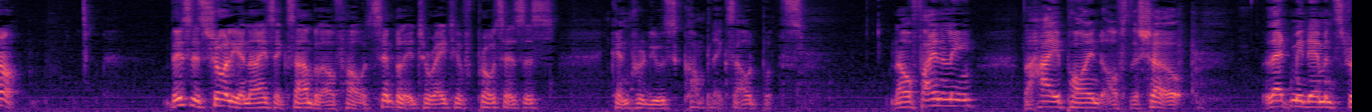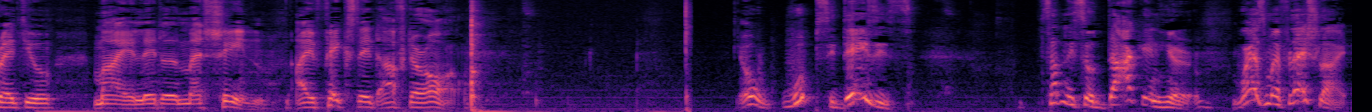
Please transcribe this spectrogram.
Now, this is surely a nice example of how simple iterative processes can produce complex outputs. Now finally, the high point of the show. Let me demonstrate you my little machine. I fixed it after all. Oh, whoopsie daisies! Suddenly so dark in here. Where's my flashlight?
